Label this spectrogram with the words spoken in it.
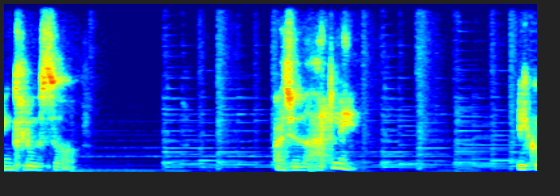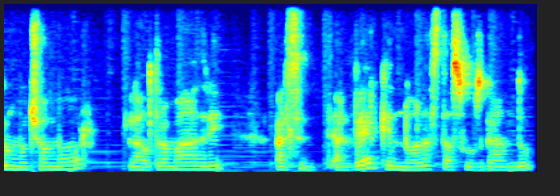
incluso ayudarle. Y con mucho amor, la otra madre, al, ver que no la estás juzgando,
